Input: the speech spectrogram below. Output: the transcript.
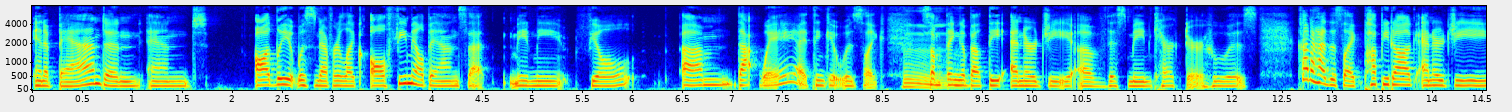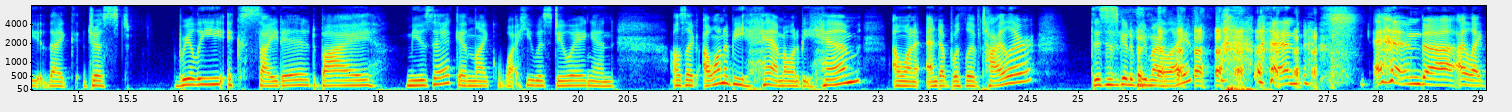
in a band and and oddly it was never like all female bands that made me feel um, that way. I think it was like something about the energy of this main character who is kind of had this like puppy dog energy, like just really excited by music and like what he was doing. And I was like, I want to be him. I want to be him. I want to end up with Liv Tyler. This is going to be my life. and and uh, I like,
